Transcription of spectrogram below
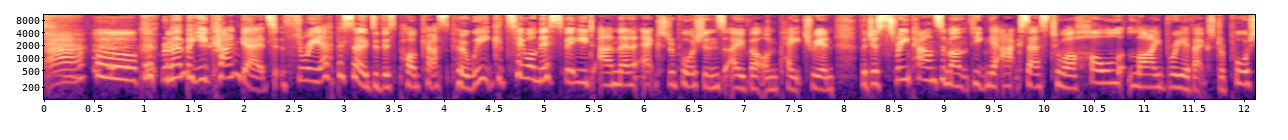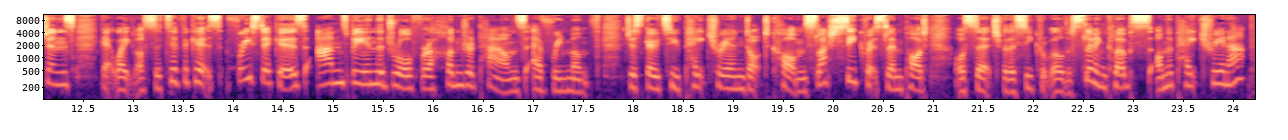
Oh, remember, you can get three episodes of this podcast per week, two on this feed, and then extra portions over on Patreon. For just £3 a month, you can get access to our whole library of extra portions, get weight loss certificates, free stickers, and be in the draw for £100 every month. Just go to patreon.com slash secret slim pod or search for the secret world of slimming clubs on the Patreon app.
